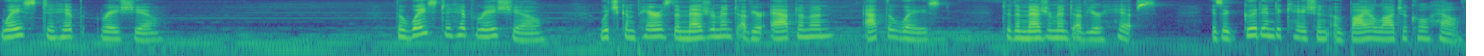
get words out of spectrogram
Waist to hip ratio. The waist to hip ratio, which compares the measurement of your abdomen at the waist to the measurement of your hips, is a good indication of biological health.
